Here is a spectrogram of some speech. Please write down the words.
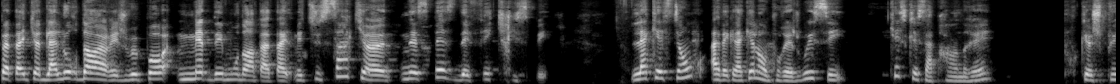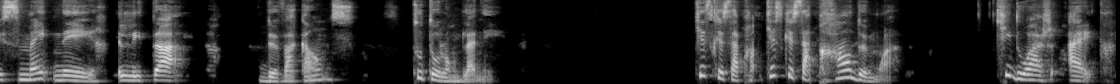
peut-être qu'il y a de la lourdeur et je veux pas mettre des mots dans ta tête, mais tu sens qu'il y a une espèce d'effet crispé. La question avec laquelle on pourrait jouer, c'est qu'est-ce que ça prendrait pour que je puisse maintenir l'état de vacances tout au long de l'année. Qu'est-ce que ça prend? Qu'est-ce que ça prend de moi? Qui dois-je être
